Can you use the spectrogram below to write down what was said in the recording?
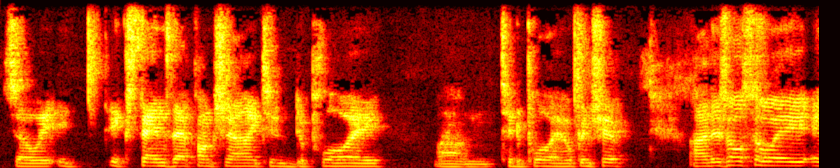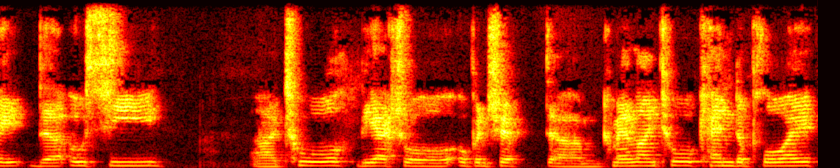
So it, it, extends that functionality to deploy um, to deploy OpenShift. Uh, there's also a, a the OC uh, tool, the actual OpenShift um, command line tool, can deploy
